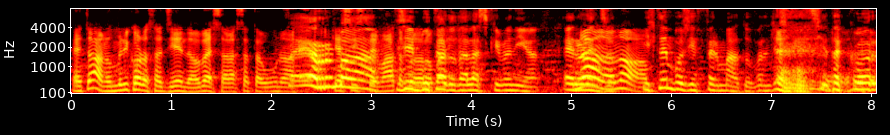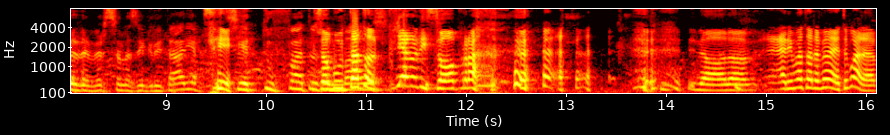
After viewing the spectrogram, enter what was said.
Ho detto, ah, non mi ricordo sta azienda. Vabbè, sarà stata una che ha Ferma! sistemato quella roba buttato dalla scrivania. Eh, No, Lorenzo, no, no. il tempo si è fermato. Francesco è iniziato a correre verso la segretaria. Sì. Si è tuffato sono buttato mouse. piano di sopra. no, no, è arrivata da me e ha detto, guarda,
